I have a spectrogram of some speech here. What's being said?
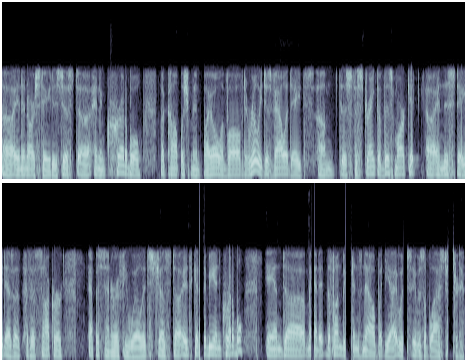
uh, and in our state is just uh, an incredible accomplishment by all involved, and really just validates um, this, the strength of this market uh, and this state as a as a soccer epicenter, if you will. It's just uh, it's going to be incredible, and uh, man, it, the fun begins now. But yeah, it was it was a blast yesterday.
